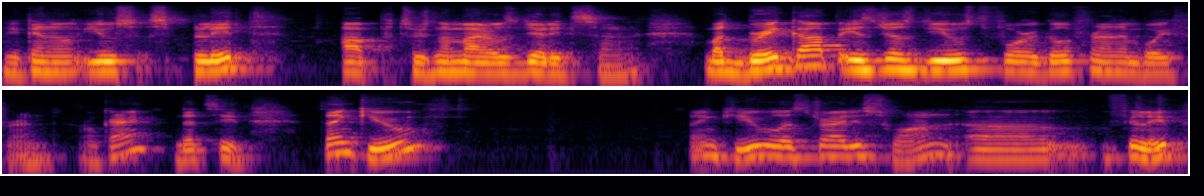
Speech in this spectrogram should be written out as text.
You can use split up, což znamená rozdělit se. But break up is just used for girlfriend and boyfriend, okay? That's it. Thank you. Thank you. Let's try this one. Uh, Philip,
